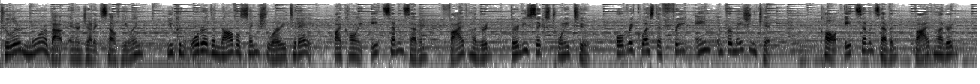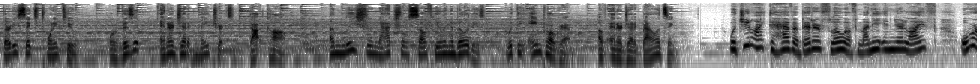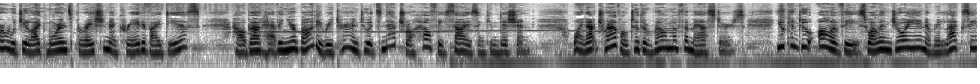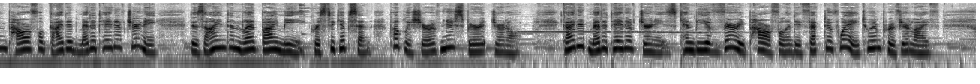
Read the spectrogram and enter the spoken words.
To learn more about energetic self healing, you can order the novel Sanctuary today by calling 877 500 3622 or request a free AIM information kit. Call 877 500 3622 or visit energeticmatrix.com. Unleash your natural self healing abilities with the AIM program of energetic balancing. Would you like to have a better flow of money in your life? Or would you like more inspiration and creative ideas? How about having your body return to its natural healthy size and condition? Why not travel to the realm of the masters? You can do all of these while enjoying a relaxing, powerful, guided meditative journey designed and led by me, Krysta Gibson, publisher of New Spirit Journal. Guided meditative journeys can be a very powerful and effective way to improve your life.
